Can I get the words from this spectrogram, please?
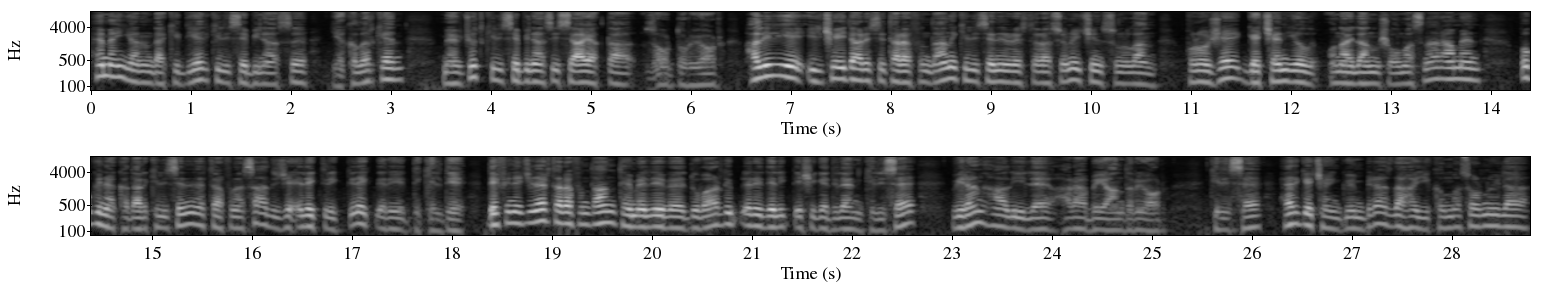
hemen yanındaki diğer kilise binası yıkılırken mevcut kilise binası ise ayakta zor duruyor. Haliliye ilçe idaresi tarafından kilisenin restorasyonu için sunulan proje geçen yıl onaylanmış olmasına rağmen bugüne kadar kilisenin etrafına sadece elektrik direkleri dikildi. Defineciler tarafından temeli ve duvar dipleri delik deşik edilen kilise viran haliyle harabeyi andırıyor. Kilise her geçen gün biraz daha yıkılma sorunuyla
